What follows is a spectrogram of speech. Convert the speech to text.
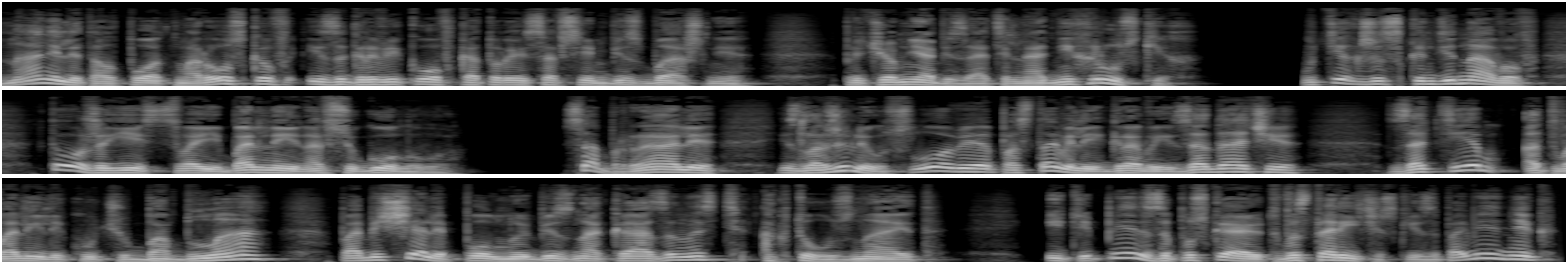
Наняли толпу отморозков из игровиков, которые совсем без башни, причем не обязательно одних русских. У тех же скандинавов тоже есть свои больные на всю голову. Собрали, изложили условия, поставили игровые задачи, затем отвалили кучу бабла, пообещали полную безнаказанность, а кто узнает, и теперь запускают в исторический заповедник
